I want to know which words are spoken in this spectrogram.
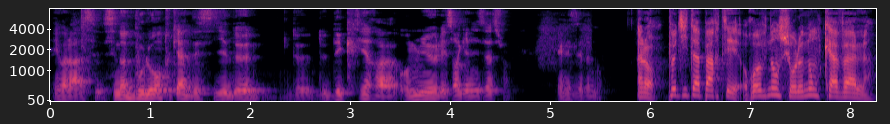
Et voilà, c'est notre boulot en tout cas d'essayer de, de, de, décrire au mieux les organisations et les événements. Alors, petit aparté, revenons sur le nom Caval.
